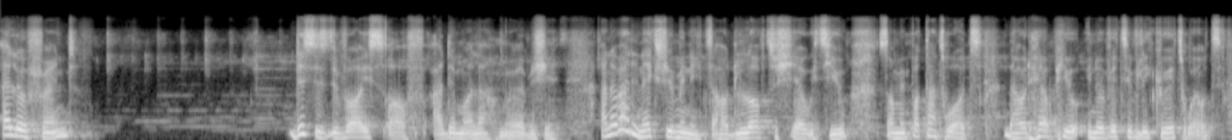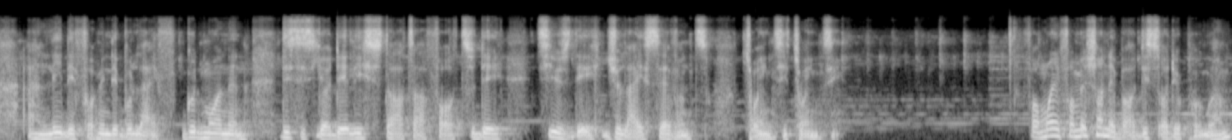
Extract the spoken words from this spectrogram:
Hello, friend. This is the voice of Ademola Morebishe. And over the next few minutes, I would love to share with you some important words that would help you innovatively create wealth and lead a formidable life. Good morning. This is your daily starter for today, Tuesday, July 7th, 2020. For more information about this audio program,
